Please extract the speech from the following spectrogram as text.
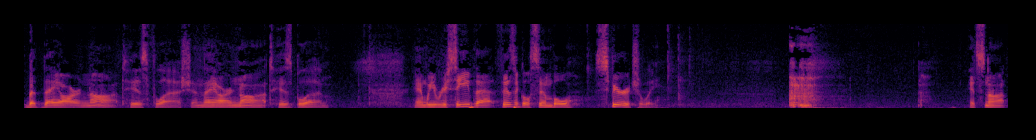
But they are not his flesh, and they are not his blood. And we receive that physical symbol spiritually. it's not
